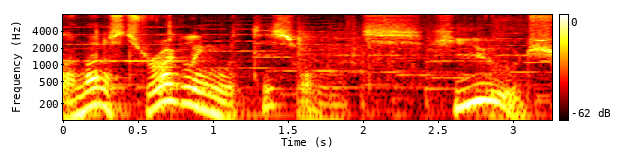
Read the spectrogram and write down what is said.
I'm kind of struggling with this one. It's huge.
